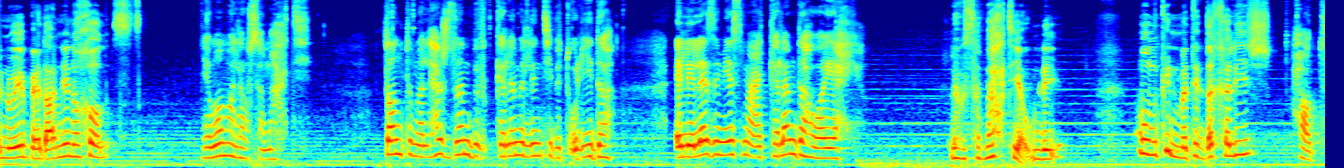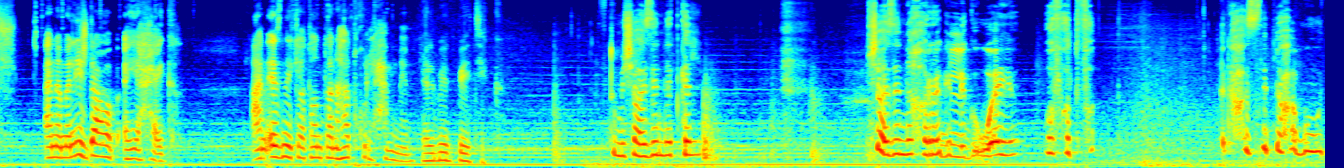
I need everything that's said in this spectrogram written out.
إنه يبعد عننا خالص. يا ماما لو سمحتي. طنط ملهاش ذنب في الكلام اللي انت بتقوليه ده. اللي لازم يسمع الكلام ده هو يحيى. لو سمحتي يا أمنية ممكن ما تتدخليش؟ حاضر. أنا ماليش دعوة بأي حاجة. عن إذنك يا طنط أنا هدخل الحمام. البيت بيتك. أنتوا مش عايزين نتكلم؟ مش عايزين نخرج اللي جوايا وأفضفض؟ أنا حاسة إني هموت.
